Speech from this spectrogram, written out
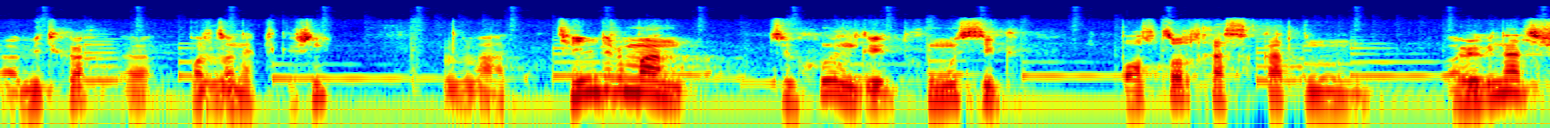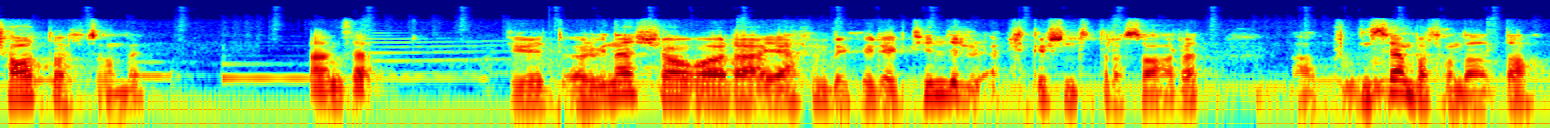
мэдэх болж байгаа аппликейшн. А Tinder маань зөвхөн ингээд хүмүүсийг болзуулахаас гадна оригинал шоуд болж байгаа юм байна. Аа за. Тэгээд оригинал шоугаараа яах юм бэ гэхээр яг Tinder аппликейшн дотроос ороод бүтэн сайн болгонд одоо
